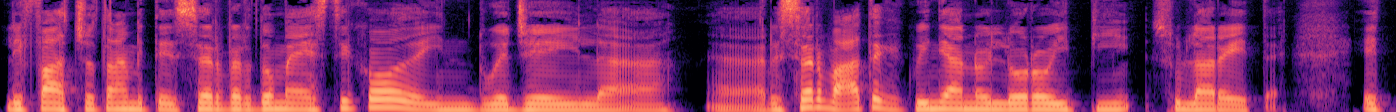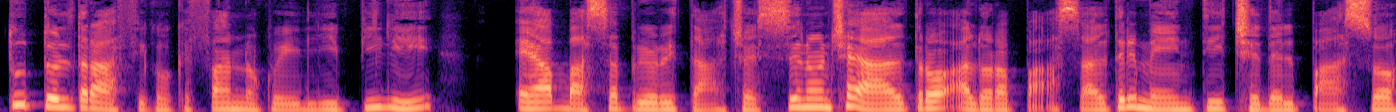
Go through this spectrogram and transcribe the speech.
li faccio tramite il server domestico in due jail eh, riservate che quindi hanno il loro IP sulla rete e tutto il traffico che fanno quegli IP lì è a bassa priorità, cioè se non c'è altro allora passa, altrimenti cede il passo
